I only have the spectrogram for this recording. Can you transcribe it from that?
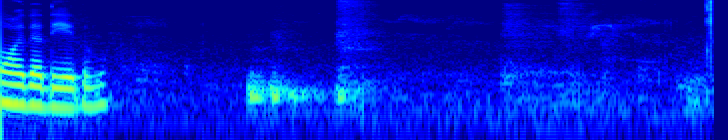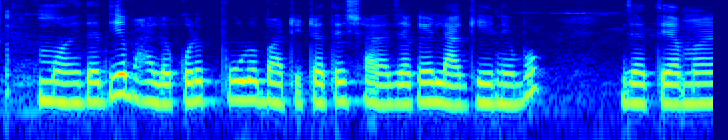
ময়দা দিয়ে দেবো। ময়দা দিয়ে ভালো করে পুরো বাটিটাতে সারা জায়গায় লাগিয়ে নেব, যাতে আমার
